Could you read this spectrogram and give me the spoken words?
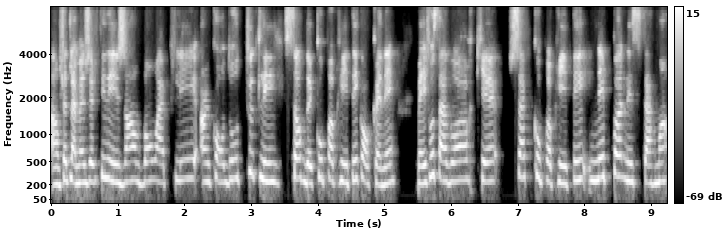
En fait, la majorité des gens vont appeler un condo toutes les sortes de copropriétés qu'on connaît. Mais il faut savoir que chaque copropriété n'est pas nécessairement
